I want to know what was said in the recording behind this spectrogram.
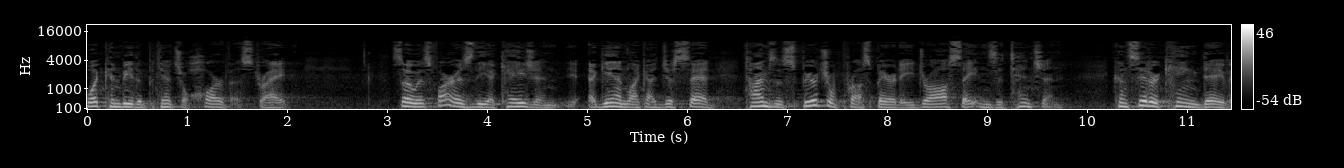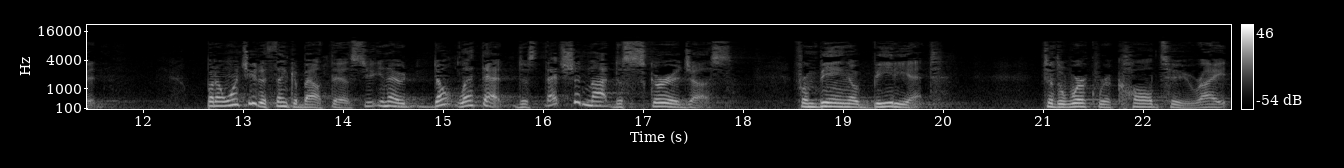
what can be the potential harvest, right? So as far as the occasion, again, like I just said, times of spiritual prosperity draw Satan's attention. Consider King David. But I want you to think about this. You, you know, don't let that just, that should not discourage us from being obedient to the work we're called to, right?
